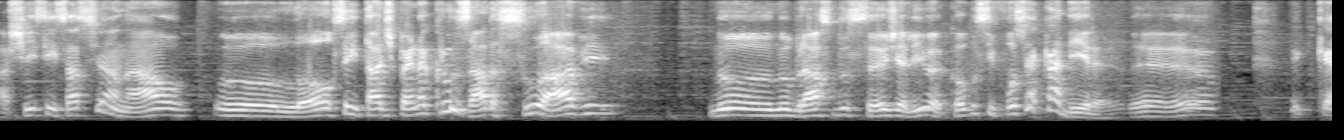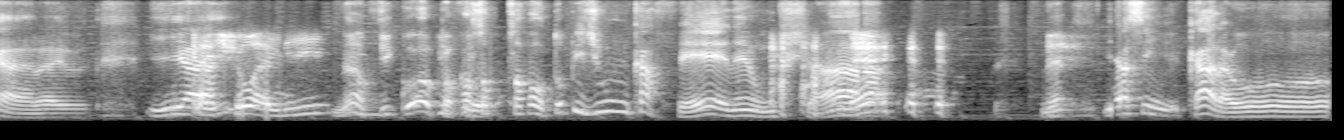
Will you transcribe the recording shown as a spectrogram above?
Achei sensacional o LOL sentar de perna cruzada, suave, no, no braço do Sanji ali, como se fosse a cadeira. É, Cara, e aí. ali. Não, ficou. ficou. Só, só, faltou pedir um café, né? Um chá. né? né? E assim, cara, o.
